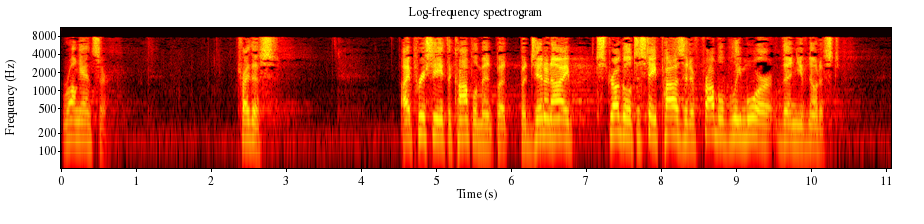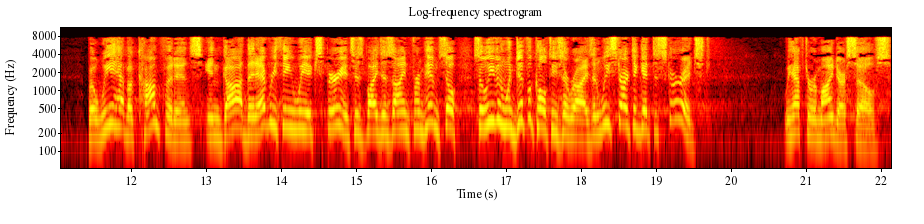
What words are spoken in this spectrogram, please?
Wrong answer. Try this. I appreciate the compliment, but, but Jen and I struggle to stay positive probably more than you've noticed. But we have a confidence in God that everything we experience is by design from Him. So, so even when difficulties arise and we start to get discouraged, we have to remind ourselves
